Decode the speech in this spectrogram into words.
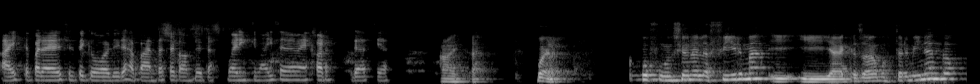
Ahí está para decirte que volvieras a pantalla completa. Buenísimo, ahí se ve mejor. Gracias. Ahí está. Bueno, ¿cómo funciona la firma? Y, acá ya vamos terminando.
